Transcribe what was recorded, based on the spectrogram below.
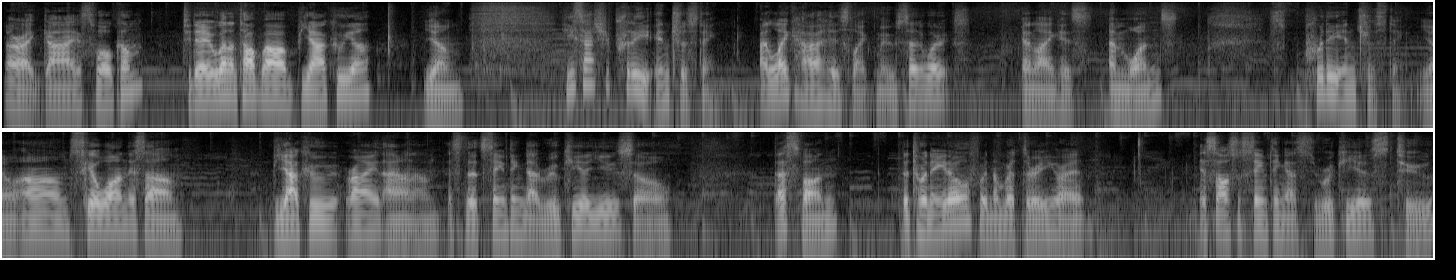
Alright guys, welcome. Today we're gonna talk about Byakuya. Yeah. He's actually pretty interesting. I like how his like moveset works. And like his M1s. It's pretty interesting. You know, um skill one is um Byaku right? I don't know. It's the same thing that Rukia used, so that's fun. The tornado for number three, right? It's also same thing as Rukia's two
